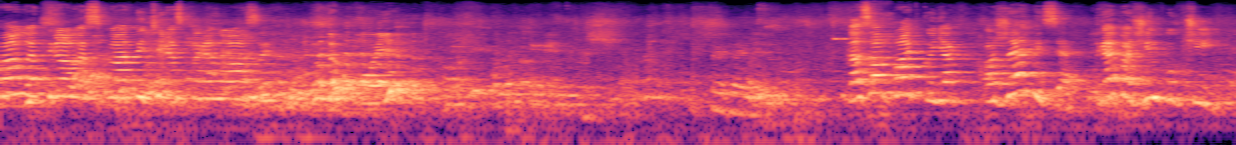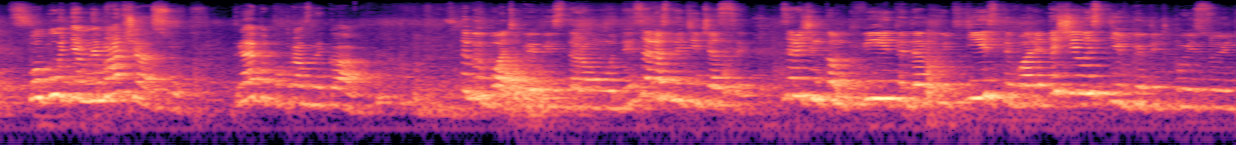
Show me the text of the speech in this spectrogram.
Гала тряла з через перелази. Такої. Казав батько, як ожениться, треба жінку вчити. По будням нема часу, треба по праздникам. Тебе батько якийсь старомодний, зараз не ті часи. Зараз квіти дарують, їсти варять, та ще й листівки підписують.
